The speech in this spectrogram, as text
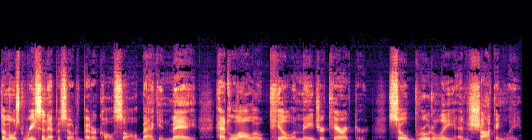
The most recent episode of Better Call Saul, back in May, had Lalo kill a major character so brutally and shockingly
